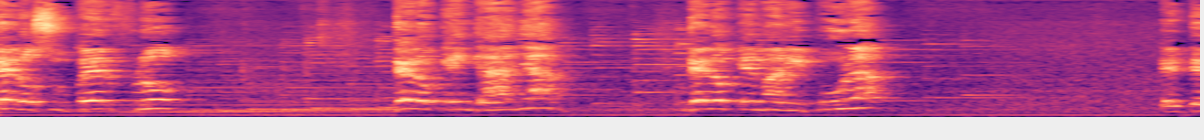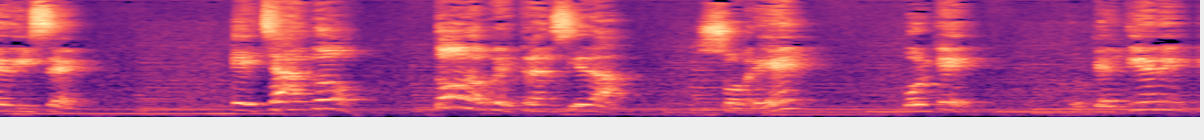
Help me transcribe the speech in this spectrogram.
de lo superfluo, de lo que engaña, de lo que manipula. Él te dice, echando toda vuestra ansiedad sobre Él. ¿Por qué? Porque Él tiene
